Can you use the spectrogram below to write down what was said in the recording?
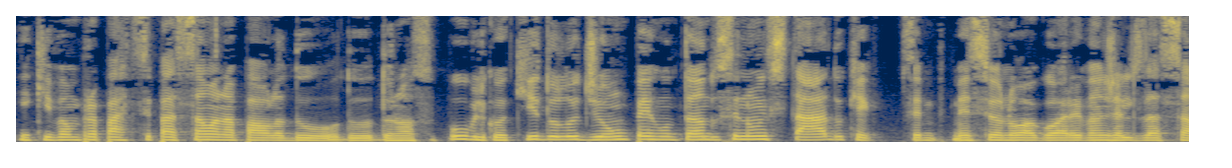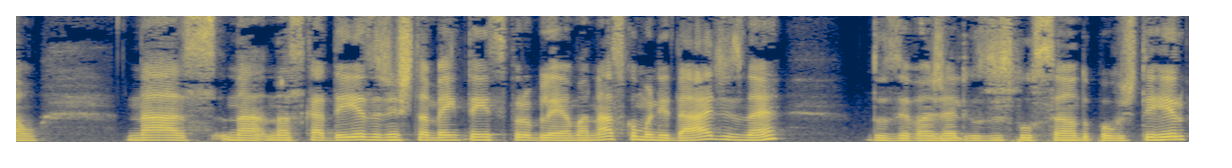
E aqui vamos para a participação, Ana Paula, do, do, do, nosso público aqui, do Ludium, perguntando se num estado, que você mencionou agora, evangelização nas, na, nas cadeias, a gente também tem esse problema nas comunidades, né? Dos evangélicos expulsando o povo de terreiro.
